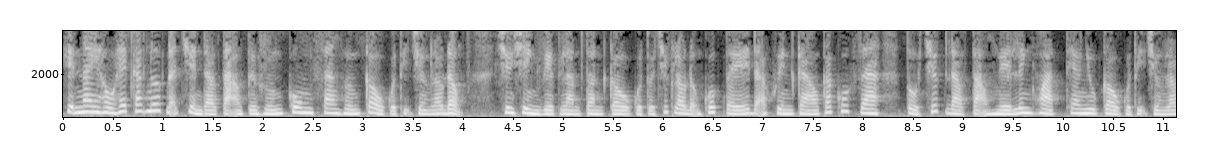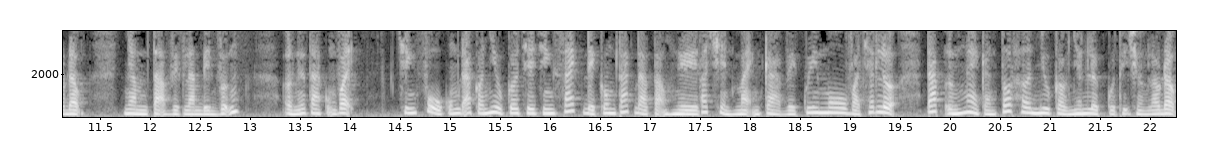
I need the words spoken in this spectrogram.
Hiện nay hầu hết các nước đã chuyển đào tạo từ hướng cung sang hướng cầu của thị trường lao động. Chương trình Việc làm toàn cầu của Tổ chức Lao động Quốc tế đã khuyến cáo các quốc gia tổ chức đào tạo nghề linh hoạt theo nhu cầu của thị trường lao động nhằm tạo việc làm bền vững. Ở nước ta cũng vậy. Chính phủ cũng đã có nhiều cơ chế chính sách để công tác đào tạo nghề phát triển mạnh cả về quy mô và chất lượng, đáp ứng ngày càng tốt hơn nhu cầu nhân lực của thị trường lao động,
